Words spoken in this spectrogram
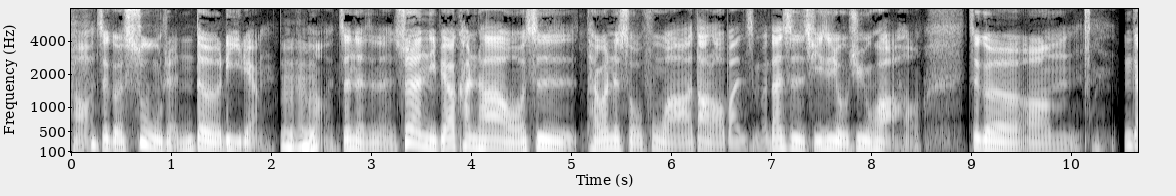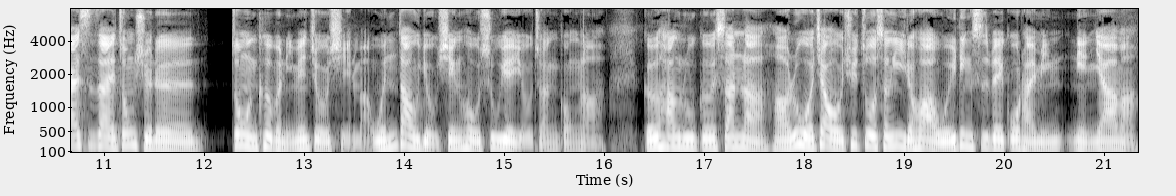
哈，这个素人的力量，嗯哼，真的真的。虽然你不要看他哦，是台湾的首富啊，大老板什么，但是其实有句话哈，这个嗯，应该是在中学的。中文课本里面就有写嘛，文道有先后，术业有专攻啦，隔行如隔山啦。好，如果叫我去做生意的话，我一定是被郭台铭碾压嘛。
